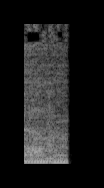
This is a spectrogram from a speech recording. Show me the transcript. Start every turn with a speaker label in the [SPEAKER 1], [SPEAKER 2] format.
[SPEAKER 1] FM.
